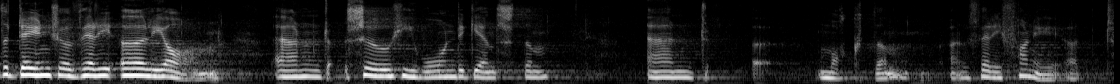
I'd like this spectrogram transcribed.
the danger very early on, and so he warned against them and uh, mocked them and was very funny at,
